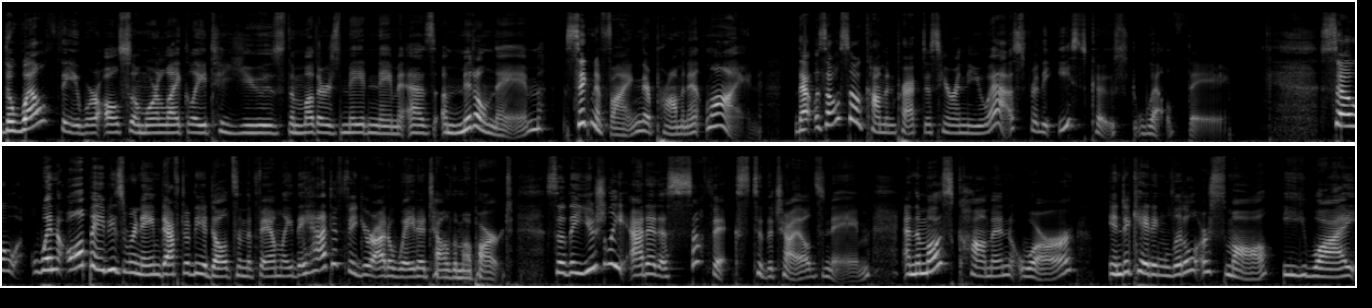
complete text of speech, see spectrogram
The wealthy were also more likely to use the mother's maiden name as a middle name, signifying their prominent line. That was also a common practice here in the US for the East Coast wealthy. So, when all babies were named after the adults in the family, they had to figure out a way to tell them apart. So, they usually added a suffix to the child's name, and the most common were indicating little or small, E Y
